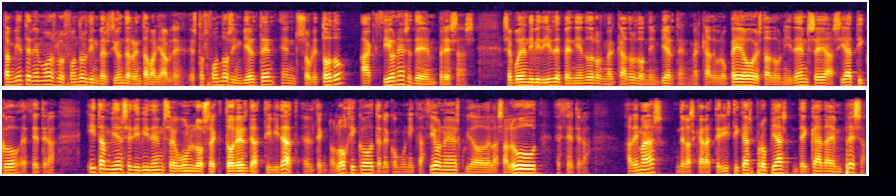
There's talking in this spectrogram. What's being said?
También tenemos los fondos de inversión de renta variable. Estos fondos invierten en, sobre todo, acciones de empresas se pueden dividir dependiendo de los mercados donde invierten, mercado europeo, estadounidense, asiático, etc. Y también se dividen según los sectores de actividad, el tecnológico, telecomunicaciones, cuidado de la salud, etc. además de las características propias de cada empresa.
